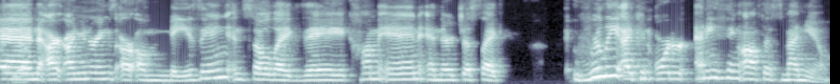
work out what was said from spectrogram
and our onion rings are amazing and so like they come in and they're just like really I can order anything off this menu.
